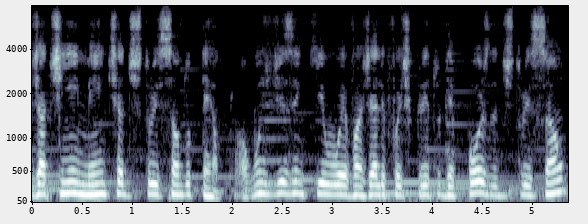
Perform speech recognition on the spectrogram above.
já tinha em mente a destruição do templo. Alguns dizem que o evangelho foi escrito depois da destruição,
